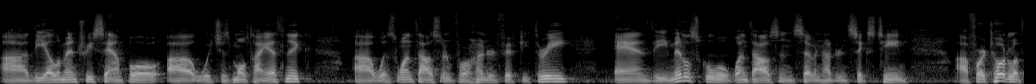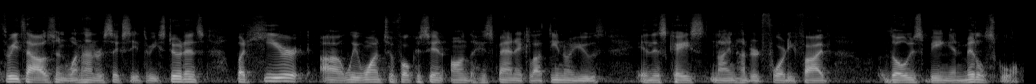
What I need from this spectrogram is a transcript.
Uh, the elementary sample, uh, which is multi-ethnic, uh, was 1,453, and the middle school, 1,716, uh, for a total of 3,163 students. But here uh, we want to focus in on the Hispanic Latino youth, in this case, 945, those being in middle school.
